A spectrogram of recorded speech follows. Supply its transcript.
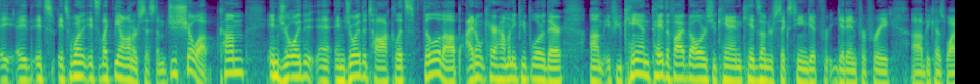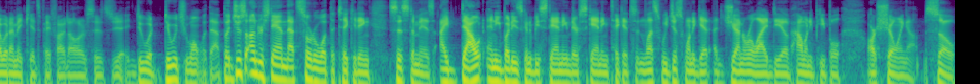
It's, it's one. It's like the honor system. Just show up, come, enjoy the, enjoy the talk. Let's fill it up. I don't care how many people are there. Um, if you can pay the five dollars, you can. Kids under sixteen get for, get in for free. Uh, because why would I make kids pay five dollars? Do what do what you want with that. But just understand that's sort of what the ticketing system is. I doubt anybody's going to be standing there scanning tickets unless we just want to get a general idea of how many people are showing up. So.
